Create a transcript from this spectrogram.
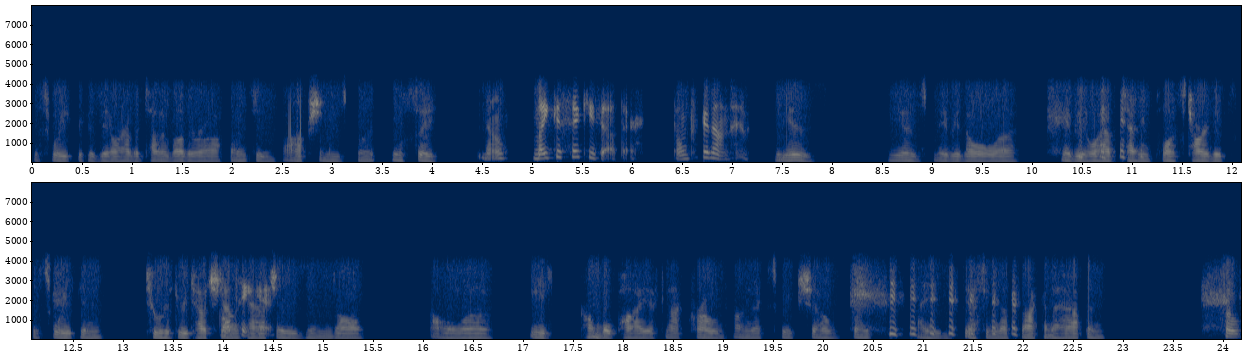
this week because they don't have a ton of other offensive options. But we'll see. No, Mike Gesicki's out there. Don't forget on him. He is. He is. Maybe they'll. Uh, maybe he'll have ten plus targets this week and two or three touchdown take it. catches, and I'll. I'll uh, eat humble pie if not crow on next week's show. But I'm guessing that's not going to happen. So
